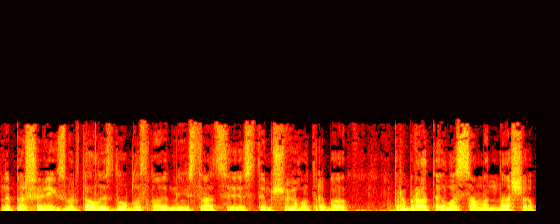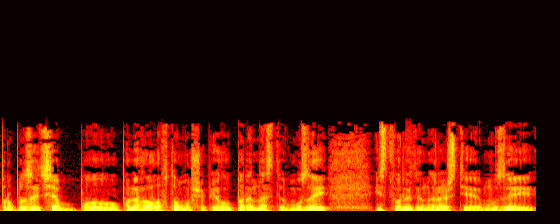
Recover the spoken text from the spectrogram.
не перший рік звертались до обласної адміністрації з тим, що його треба прибрати, але саме наша пропозиція полягала в тому, щоб його перенести в музей і створити нарешті музей,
